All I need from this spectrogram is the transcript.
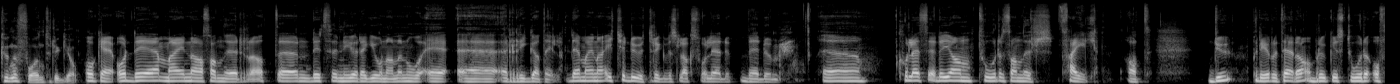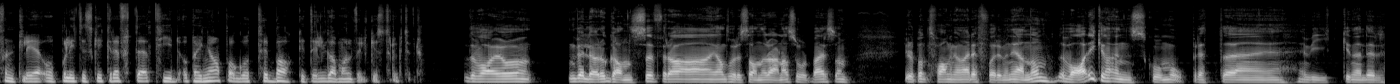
kunne få en trygg jobb. Okay, og det mener Sanner at eh, disse nye regionene nå er eh, rigga til. Det mener ikke du, Trygve Slagsvold Vedum. Eh, hvordan er det Jan Tore Sanners feil at du prioriterer å bruke store offentlige og politiske krefter, tid og penger på å gå tilbake til gammel fylkesstruktur? Det var jo en veldig arroganse fra Jan Tore Sanner og Erna Solberg som gjorde at man tvang denne reformen igjennom. Det var ikke noe ønske om å opprette Viken eller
